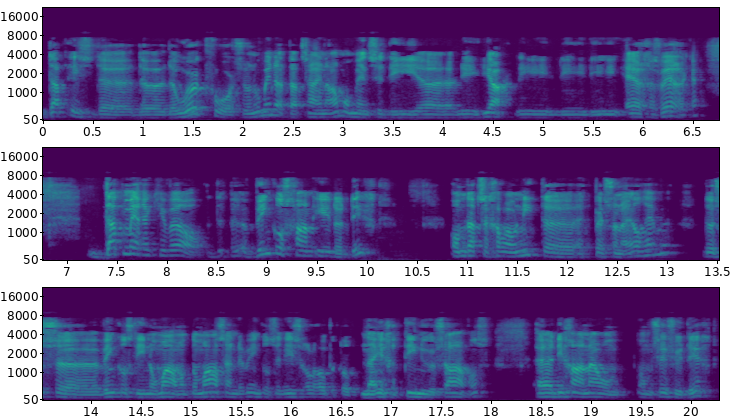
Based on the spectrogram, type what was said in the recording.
Dat is de, de, de workforce, hoe noem je dat? Dat zijn allemaal mensen die, uh, die, ja, die, die, die ergens werken. Dat merk je wel. De, winkels gaan eerder dicht omdat ze gewoon niet uh, het personeel hebben. Dus winkels die normaal, want normaal zijn de winkels in Israël open tot 9, 10 uur s'avonds. Die gaan nou om, om 6 uur dicht.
